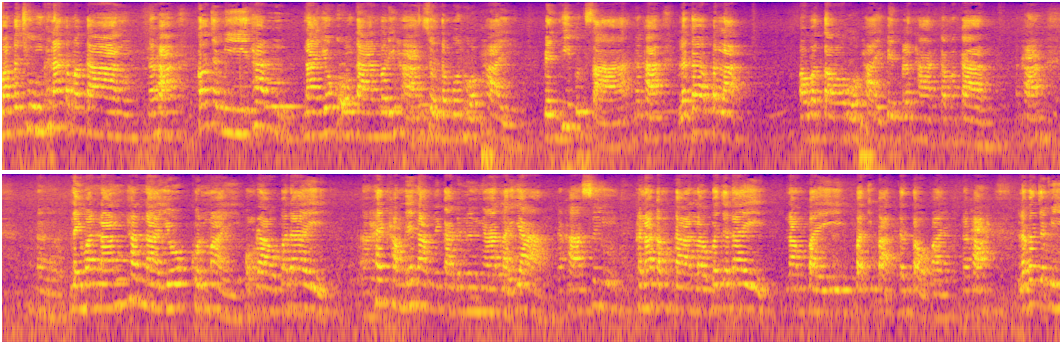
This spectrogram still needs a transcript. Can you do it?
วันประชุมคณะกรรมการนะคะ ก็จะมีท่านนายกองค์การบริหารส่วนตำบลหัวไผ่ เป็นที่ปรึกษานะคะ แล้วก็ประหลัดอบตหัวไผ่เป็นประธานกรรมการนะคะในวันนั้นท่านนายกคนใหม่ของเราก็ได้ให้คำแนะนำในการดำเนินงานหลายอย่างนะคะ ซึ่งคณะกรรมการเราก็จะได้นำไปปฏิบัติกันต่อไปนะคะ แล้วก็จะมี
